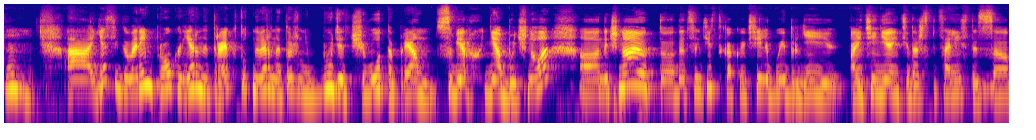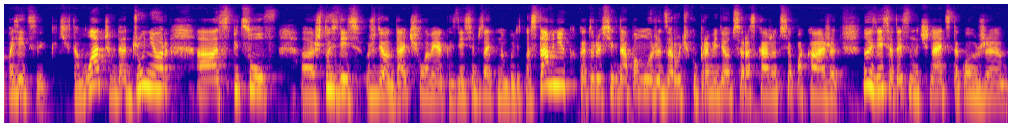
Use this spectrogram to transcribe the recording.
А если говорим про карьерный трек, тут, наверное, тоже не будет чего-то прям сверх необычного. А, начинают э, дата-сайентисты, как и все любые другие IT, не IT, даже специалисты с э, позиции каких-то младших, да, junior а, спецов. А, что здесь ждет, да, человека? Здесь обязательно будет наставник, который всегда поможет, за ручку проведет, все расскажет, все покажет. Ну и здесь, соответственно, начинается такое уже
